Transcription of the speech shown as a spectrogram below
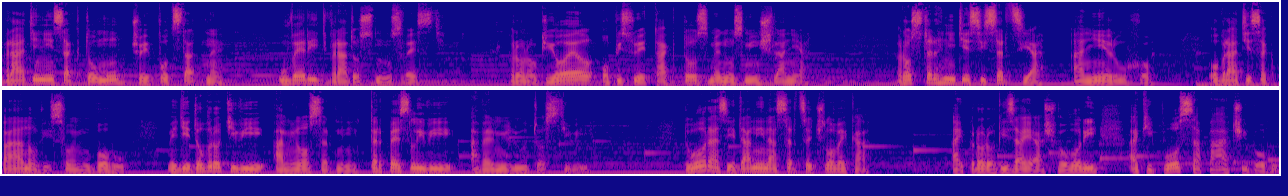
vrátenie sa k tomu, čo je podstatné, uveriť v radostnú zväzť. Prorok Joel opisuje takto zmenu zmýšľania. Roztrhnite si srdcia a nie rúcho. Obráte sa k pánovi, svojmu Bohu, Veď je dobrotivý a milosrdný, trpezlivý a veľmi ľútostivý. Dôraz je daný na srdce človeka. Aj prorok Izajáš hovorí, aký pôs sa páči Bohu.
